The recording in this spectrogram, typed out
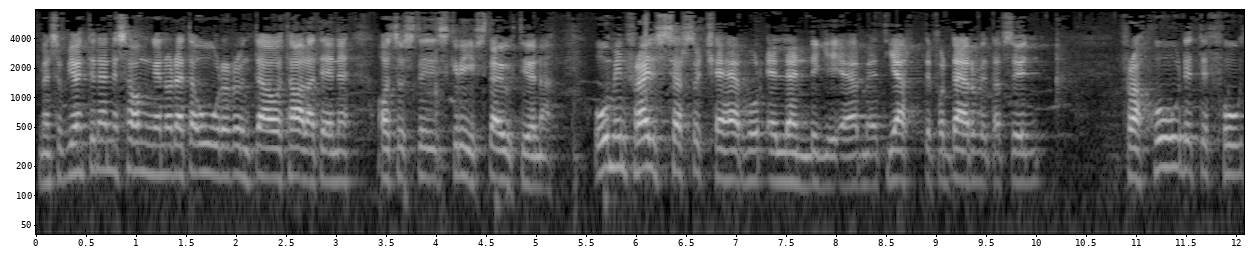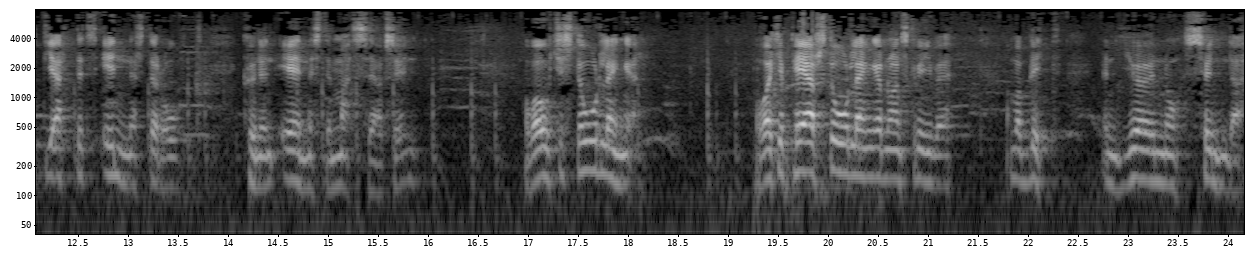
Men så begynte denne sangen og dette ordet rundt det å tale til henne, og så skrives det ut i henne. O min frelser, så kjær hvor elendig jeg er, med et hjerte fordervet av synd. Fra hodet til fot, hjertets innerste rot, kun en eneste masse av synd. Hun var jo ikke stor lenger. Han var ikke Per stor lenger når han skriver. Han var blitt en gjennomsynder.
